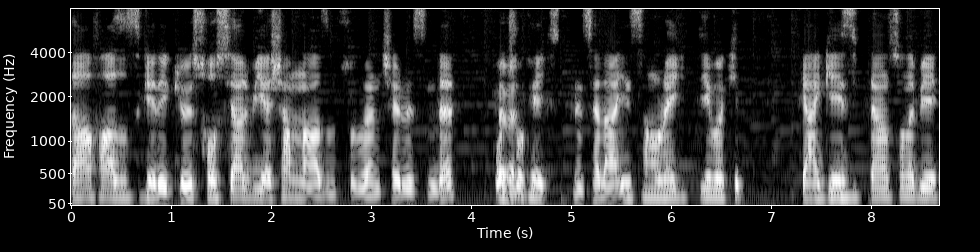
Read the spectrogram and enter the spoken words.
daha fazlası gerekiyor. Sosyal bir yaşam lazım surların çevresinde. O evet. çok eksik mesela. İnsan oraya gittiği vakit ya gezdikten sonra bir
